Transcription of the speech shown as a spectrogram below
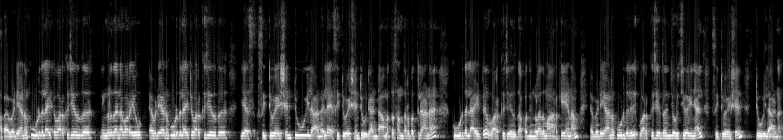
അപ്പൊ എവിടെയാണ് കൂടുതലായിട്ട് വർക്ക് ചെയ്തത്? നിങ്ങൾ തന്നെ പറയൂ. എവിടെയാണ് കൂടുതലായിട്ട് വർക്ക് ചെയ്തത്? യെസ് സിറ്റുവേഷൻ ടൂയിലാണ് അല്ലെ? സിറ്റുവേഷൻ ടു രണ്ടാമത്തെ സന്ദർഭത്തിലാണ് കൂടുതലായിട്ട് വർക്ക് ചെയ്തത്. അപ്പൊ നിങ്ങൾ അത് മാർക്ക് ചെയ്യണം. എവിടെയാണ് കൂടുതൽ വർക്ക് ചെയ്തതെന്ന് ചോദിച്ചു കഴിഞ്ഞാൽ സിറ്റുവേഷൻ ടൂയിലാണ്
